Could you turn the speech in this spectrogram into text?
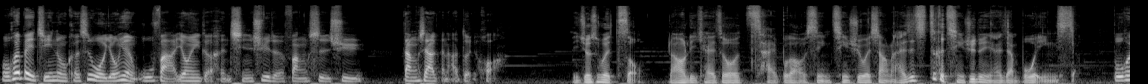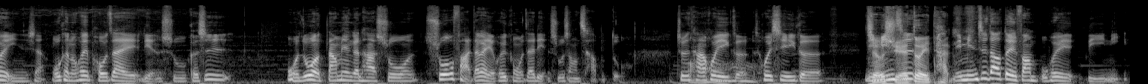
我会被激怒，可是我永远无法用一个很情绪的方式去当下跟他对话。你就是会走，然后离开之后才不高兴，情绪会上来，还是这个情绪对你来讲不会影响？不会影响，我可能会 po 在脸书。可是我如果当面跟他说，说法大概也会跟我在脸书上差不多，就是他会一个、哦、会是一个你明知哲学对谈，你明知道对方不会理你，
